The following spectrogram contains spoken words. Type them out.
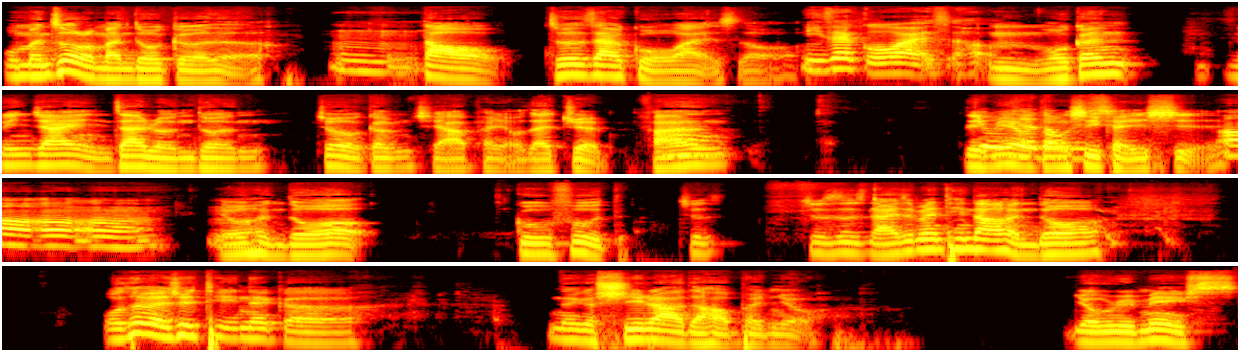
我们做了蛮多歌的，嗯，到就是在国外的时候，你在国外的时候，嗯，我跟林佳颖在伦敦就有跟其他朋友在 jam，反正里面有东西可以写，嗯嗯嗯，有很多 good food，就就是来这边听到很多，我特别去听那个那个希腊的好朋友有 remix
